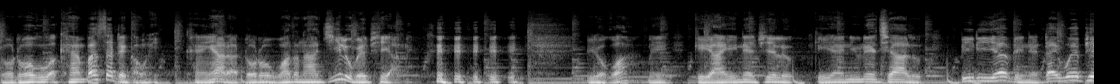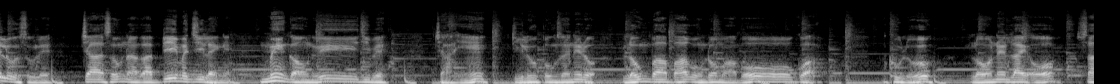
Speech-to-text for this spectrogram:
တော်တော်ကိုအခမ်းပတ်ဆက်တဲ့ကောင်တွေခံရတာတော်တော်ဝါသနာကြီးလို့ပဲဖြစ်ရမယ်ပြီးတော့ကွာမင်း KIA နဲ့ဖြစ်လို့ KNU နဲ့ချလို့ PDF တွေနဲ့တိုက်ပွဲဖြစ်လို့ဆိုလဲကြာဆုံးတာကပြေးမကြည့်လိုက်နဲ့မင့်ကောင်တွေကြီးပဲကြာရင်ဒီလိုပုံစံနဲ့တော့လုံးပါပါကုန်တော့မှာပေါ့ကွာအခုလို့လော်နဲ့လိုက်အော်စာ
